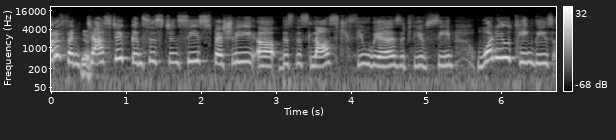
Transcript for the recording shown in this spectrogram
what a fantastic yes. consistency especially uh, this this last few years that we have seen what do you think these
